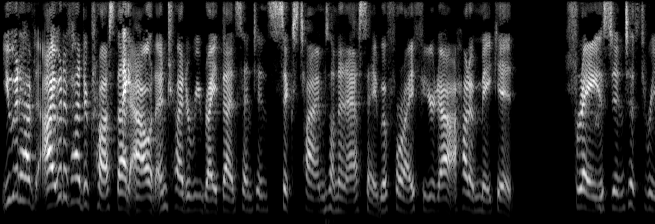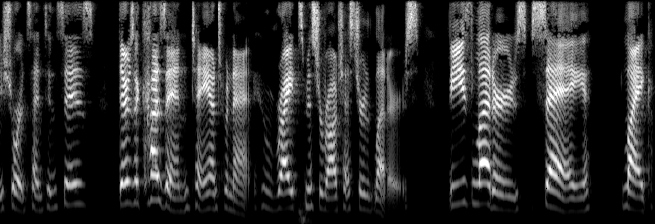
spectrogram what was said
You would have to, I would have had to cross that out and try to rewrite that sentence six times on an essay before I figured out how to make it phrased into three short sentences. There's a cousin to Antoinette who writes Mr. Rochester letters. These letters say, like,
